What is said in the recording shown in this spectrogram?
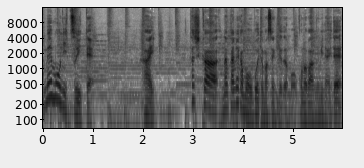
メモについて。はい。確か何回目かもう覚えてませんけども、この番組内で、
